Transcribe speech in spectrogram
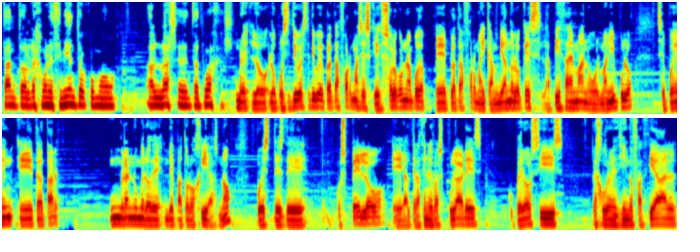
tanto al rejuvenecimiento como al láser en tatuajes? Lo, positivo de este tipo de plataformas es que solo con una eh, plataforma y cambiando lo que es la pieza de mano o el manípulo, se pueden eh, tratar un gran número de, de, patologías, ¿no? Pues desde pues, pelo, eh, alteraciones vasculares, cuperosis, rejuvenecimiento facial,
